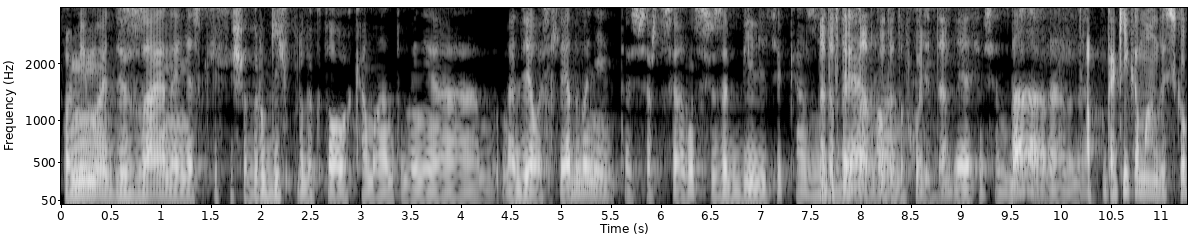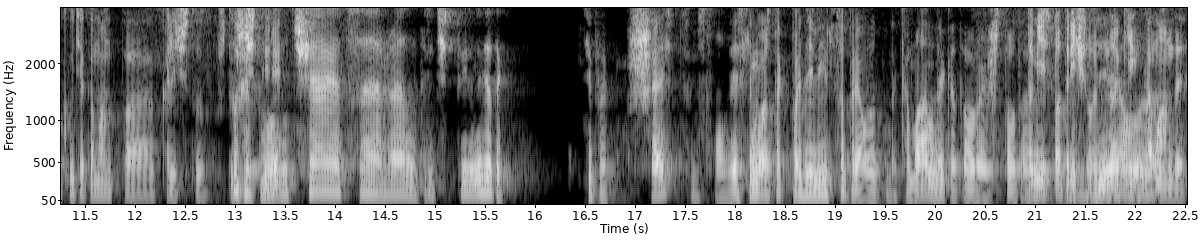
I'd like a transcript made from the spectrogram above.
Помимо дизайна и нескольких еще других продуктовых команд, у меня отдел исследований, то есть все, что связано с юзабилити, каздевом. Это в тридцатку вот это входит, да? И этим всем. Да, да, да. да. А какие команды? Сколько у тебя команд по количеству? Штук Слушай, 4? получается раза три-четыре, ну где-то типа шесть, условно. Если можно так поделиться прямо вот на команды, которые что-то Там есть по три человека, да, какие команды?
